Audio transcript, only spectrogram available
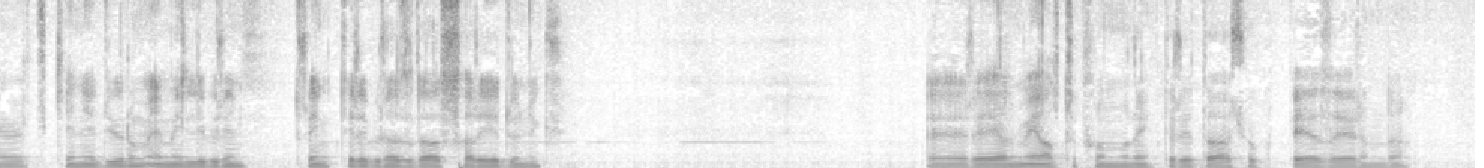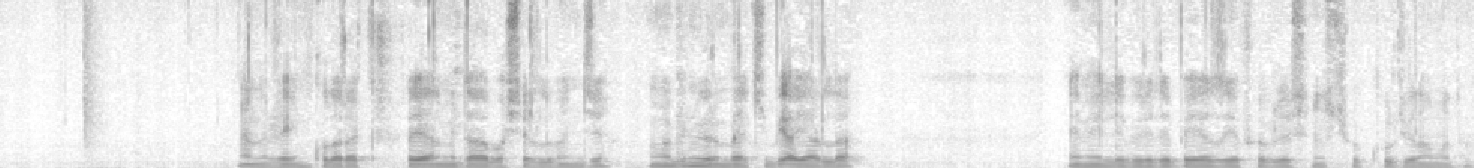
Evet gene diyorum M51'in renkleri biraz daha sarıya dönük. Ee, Realme 6 Pro'nun renkleri daha çok beyaz ayarında. Yani renk olarak Realme daha başarılı bence. Ama bilmiyorum belki bir ayarla M51'i de beyaz yapabilirsiniz. Çok kurcalamadım.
